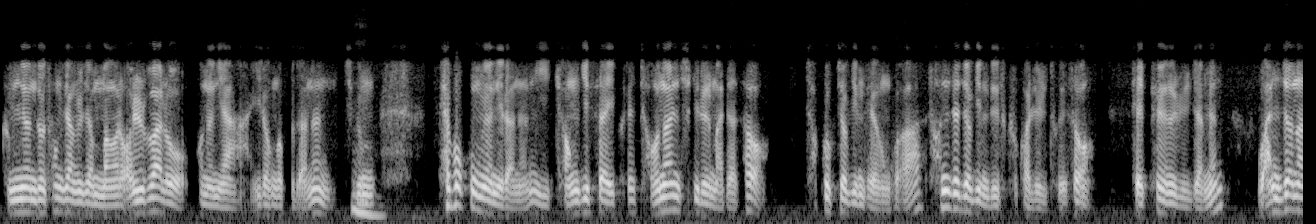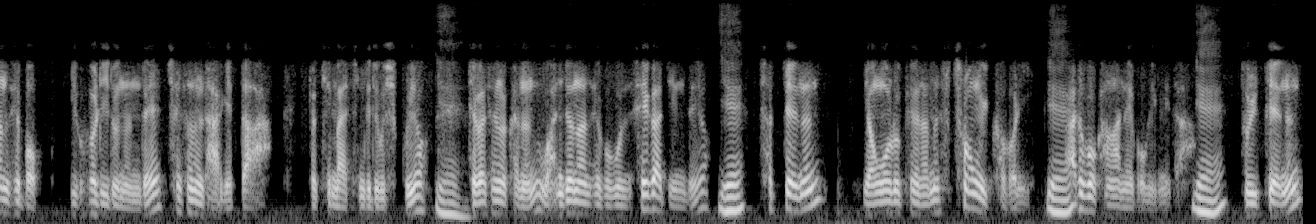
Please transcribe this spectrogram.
금년도 성장률 전망을 얼마로 보느냐 이런 것보다는 지금 음. 회복 국면이라는 이 경기 사이클의 전환 시기를 맞아서 적극적인 대응과 선제적인 리스크 관리를 통해서 제 표현을 빌자면 완전한 회복 이걸 이루는데 최선을 다하겠다 이렇게 말씀드리고 싶고요. 예. 제가 생각하는 완전한 회복은 세 가지인데요. 예. 첫째는 영어로 표현하면 strong recovery 예. 빠르고 강한 회복입니다. 예. 둘째는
